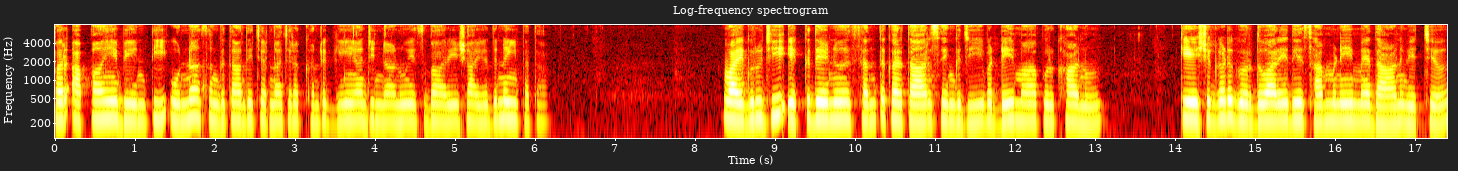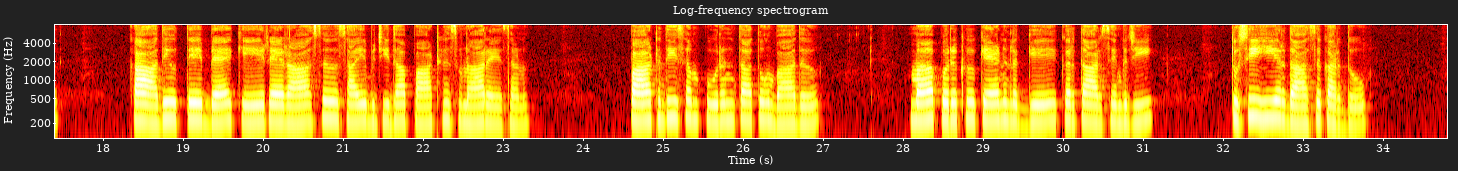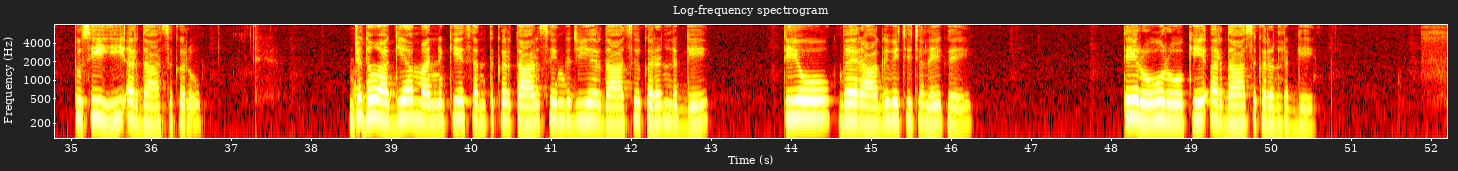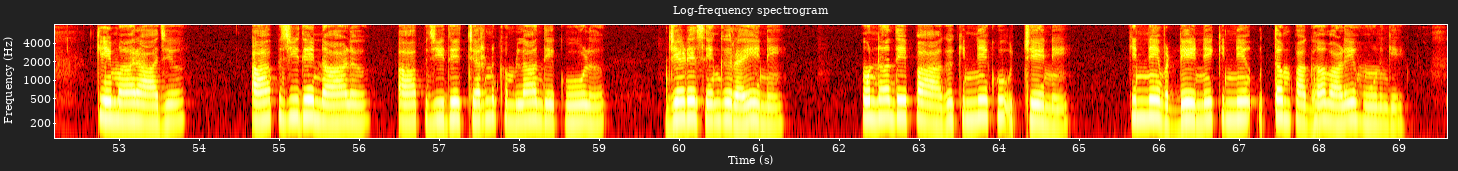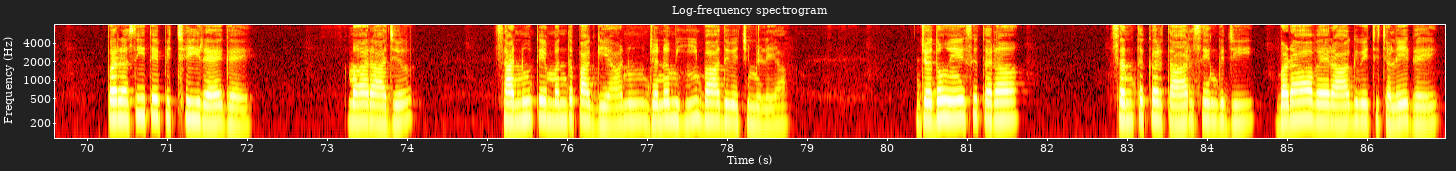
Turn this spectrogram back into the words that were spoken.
ਪਰ ਆਪਾਂ ਇਹ ਬੇਨਤੀ ਉਹਨਾਂ ਸੰਗਤਾਂ ਦੇ ਚਰਨਾਂ 'ਚ ਰੱਖਣ ਲੱਗੇ ਆ, ਜਿਨ੍ਹਾਂ ਨੂੰ ਇਸ ਬਾਰੇ ਸ਼ਾਇਦ ਨਹੀਂ ਪਤਾ। ਵਾਹਿਗੁਰੂ ਜੀ, ਇੱਕ ਦਿਨ ਸੰਤ ਕਰਤਾਰ ਸਿੰਘ ਜੀ ਵੱਡੇ ਮਹਾਂਪੁਰਖਾਂ ਨੂੰ ਕੇਸ਼ਗੜ ਗੁਰਦੁਆਰੇ ਦੇ ਸਾਹਮਣੇ ਮੈਦਾਨ ਵਿੱਚ ਘਾਹ ਦੇ ਉੱਤੇ ਬਹਿ ਕੇ ਰਹਿਰਾਸ ਸਾਹਿਬ ਜੀ ਦਾ ਪਾਠ ਸੁਣਾ ਰਹੇ ਸਨ। ਪਾਠ ਦੀ ਸੰਪੂਰਨਤਾ ਤੋਂ ਬਾਅਦ ਮਹਾਂਪੁਰਖ ਕਹਿਣ ਲੱਗੇ, ਕਰਤਾਰ ਸਿੰਘ ਜੀ, ਤੁਸੀਂ ਹੀ ਅਰਦਾਸ ਕਰ ਦਿਓ ਤੁਸੀਂ ਹੀ ਅਰਦਾਸ ਕਰੋ। ਜਦੋਂ ਆਗਿਆ ਮੰਨ ਕੇ ਸੰਤ ਕਰਤਾਰ ਸਿੰਘ ਜੀ ਅਰਦਾਸ ਕਰਨ ਲੱਗੇ, ਤੇ ਉਹ ਵੈਰਾਗ ਵਿੱਚ ਚਲੇ ਗਏ ਤੇ ਰੋ ਰੋ ਕੇ ਅਰਦਾਸ ਕਰਨ ਲੱਗੇ। ਕਿ ਮਹਾਰਾਜ, ਆਪ ਜੀ ਦੇ ਨਾਲ, ਆਪ ਜੀ ਦੇ ਚਰਨ ਕਮਲਾਂ ਦੇ ਕੋਲ ਜਿਹੜੇ ਸਿੰਘ ਰਹੇ ਨੇ, ਉਹਨਾਂ ਦੇ ਭਾਗ ਕਿੰਨੇ ਕੁ ਉੱਚੇ ਨੇ। ਕਿੰਨੇ ਵੱਡੇ ਨੇ, ਕਿੰਨੇ ਉੱਤਮ ਭਾਗਾਂ ਵਾਲੇ ਹੋਣਗੇ। ਪਰ ਅਸੀਂ ਤੇ ਪਿੱਛੇ ਹੀ ਰਹਿ ਗਏ। ਮਹਾਰਾਜ, ਸਾਨੂੰ ਤੇ ਮੰਦਭਾਗਿਆਂ ਨੂੰ ਜਨਮ ਹੀ ਬਾਅਦ ਵਿੱਚ ਮਿਲਿਆ। ਜਦੋਂ ਇਸ ਤਰ੍ਹਾਂ ਸੰਤ ਕਰਤਾਰ ਸਿੰਘ ਜੀ ਬੜਾ ਵੈਰਾਗ ਵਿੱਚ ਚਲੇ ਗਏ,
